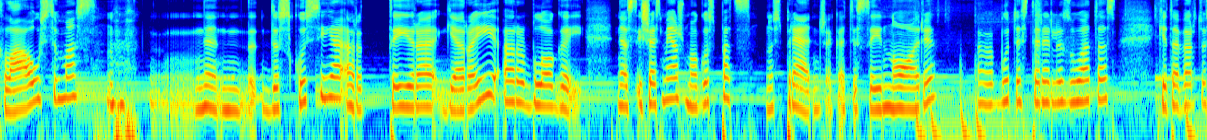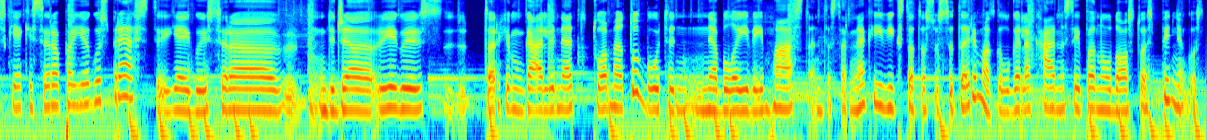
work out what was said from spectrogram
klausimas, ne, diskusija, ar tai yra gerai ar blogai. Nes iš esmės žmogus pats nusprendžia, kad jisai nori e, būti sterilizuotas, kita vertus, kiek jis yra pajėgus spręsti, jeigu jis yra didžia, jeigu jis, tarkim, gali net tuo metu būti neblaiviai mąstantis, ar ne, kai vyksta tas susitarimas, galų gale, kam jisai panaudos tuos pinigus.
